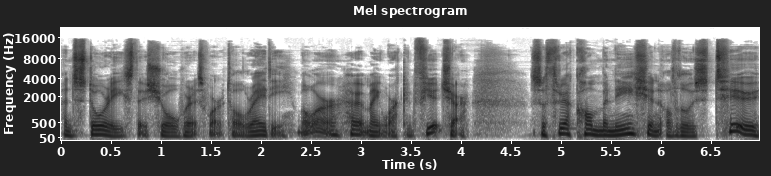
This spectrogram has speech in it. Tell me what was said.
and stories that show where it's worked already or how it might work in future. So, through a combination of those two,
